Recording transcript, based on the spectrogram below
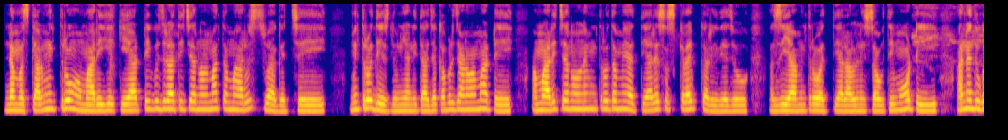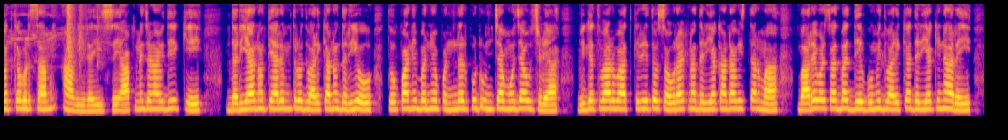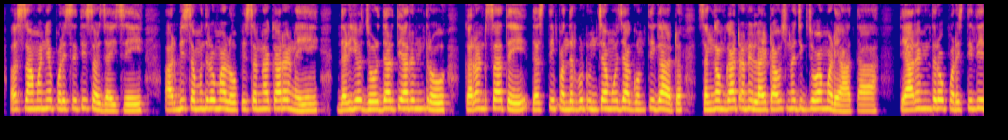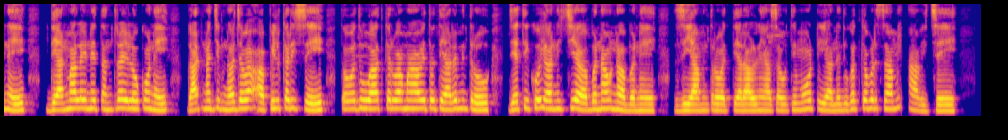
નમસ્કાર મિત્રો અમારી કેઆરટી ગુજરાતી ચેનલમાં તમારું સ્વાગત છે. મિત્રો, દેશ દુનિયાની તાજા ખબર જાણવા માટે અમારી ચેનલને મિત્રો તમે અત્યારે સબસ્ક્રાઇબ કરી દેજો. હજી આ મિત્રો, અત્યારે હાલની સૌથી મોટી અને દુઃખદ ખબર સામે આવી રહી છે. આપને જણાવી દઈએ કે દરિયાનો ત્યારે મિત્રો દ્વારિકાનો દરિયો તોફાની બન્યો. પંદર ફૂટ ઊંચા મોજા ઉછળ્યા. વિગતવાર વાત કરીએ તો સૌરાષ્ટ્રના દરિયાકાંઠા વિસ્તારમાં ભારે વરસાદ બાદ દેવભૂમિ દ્વારિકા દરિયા કિનારે અસામાન્ય પરિસ્થિતિ સર્જાઈ છે. અરબી સમુદ્રમાં લો પ્રેશરના કારણે દરિયો જોરદાર ત્યારે મિત્રો કરંટ સાથે દસથી પંદર ફૂટ ઊંચા મોજા, ગોમતી ઘાટ, સંગમ ઘાટ અને લાઇટ હાઉસ નજીક જોવા મળ્યા હતા. ત્યારે મિત્રો, પરિસ્થિતિને ધ્યાનમાં લઈને તંત્રએ લોકોને ઘાટ નજીક ન જવા અપીલ કરી છે. તો વધુ વાત કરવામાં આવે તો ત્યારે મિત્રો, જેથી કોઈ અનિચ્છનીય બનાવ ન બને. જી મિત્રો, અત્યારે હાલની આ સૌથી મોટી અને દુઃખદ ખબર સામે આવી છે.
